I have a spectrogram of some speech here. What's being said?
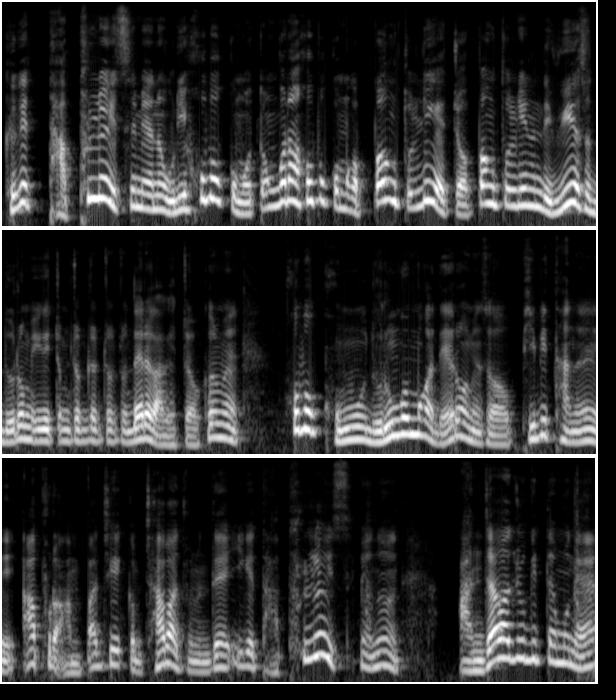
그게 다 풀려 있으면 우리 호복고무 동그란 호복고무가 뻥 뚫리겠죠 뻥 뚫리는데 위에서 누르면 이게 좀좀좀좀 내려가겠죠 그러면 호복고무 누른 고무가 내려오면서 비비탄을 앞으로 안 빠지게끔 잡아주는데 이게 다 풀려 있으면은 안 잡아주기 때문에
